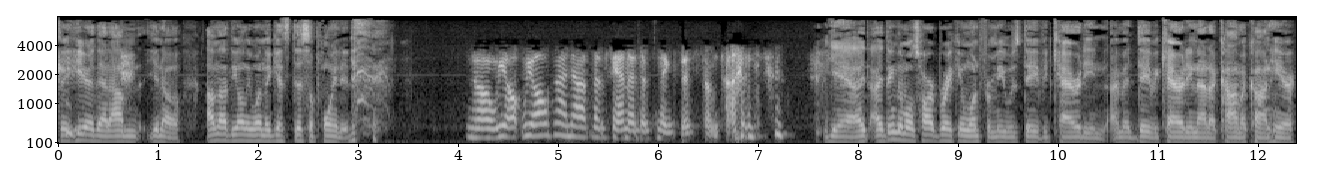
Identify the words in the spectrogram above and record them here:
to hear that I'm you know I'm not the only one that gets disappointed. No, we all we all find out that Santa doesn't exist sometimes. Yeah, I, I think the most heartbreaking one for me was David Carradine. I met David Carradine at a Comic Con here,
